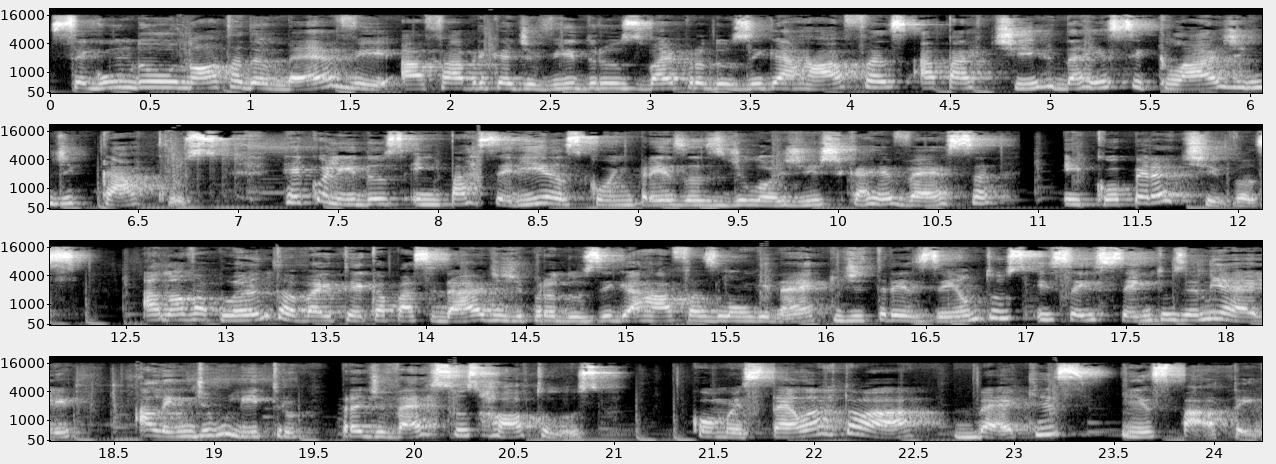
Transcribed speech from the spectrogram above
Segundo nota da Ambev, a fábrica de vidros vai produzir garrafas a partir da reciclagem de cacos, recolhidos em parcerias com empresas de logística reversa e cooperativas. A nova planta vai ter capacidade de produzir garrafas long neck de 300 e 600 ml, além de um litro, para diversos rótulos, como Stella Artois, Becks e Spaten.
